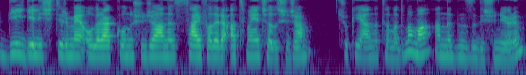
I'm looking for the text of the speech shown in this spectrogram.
dil geliştirme olarak konuşacağınız sayfaları atmaya çalışacağım. Çok iyi anlatamadım ama anladığınızı düşünüyorum.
